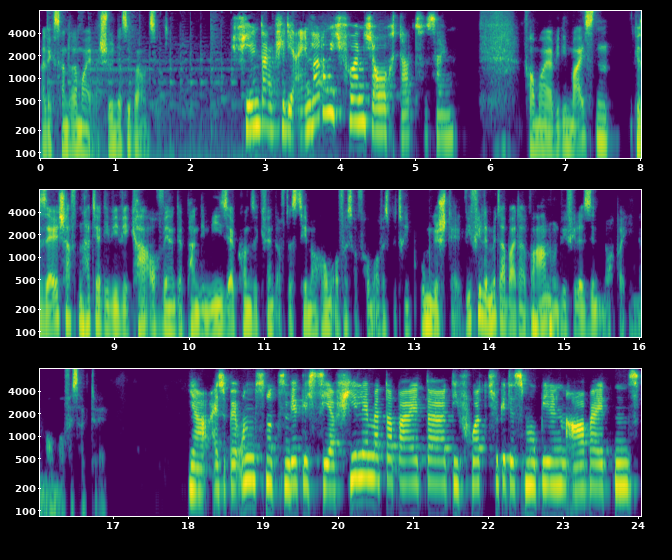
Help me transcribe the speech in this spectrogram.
Alexandra Meyer. Schön, dass Sie bei uns sind. Vielen Dank für die Einladung. Ich freue mich auch, da zu sein. Frau Meyer, wie die meisten Gesellschaften hat ja die WWK auch während der Pandemie sehr konsequent auf das Thema Homeoffice, auf Homeoffice-Betrieb umgestellt. Wie viele Mitarbeiter waren mhm. und wie viele sind noch bei Ihnen im Homeoffice aktuell? Ja, also bei uns nutzen wirklich sehr viele Mitarbeiter die Vorzüge des mobilen Arbeitens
